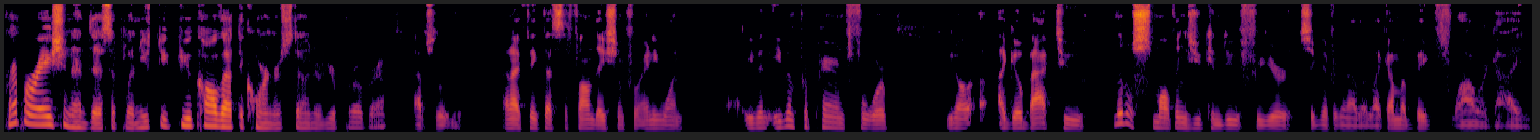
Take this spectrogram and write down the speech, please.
preparation and discipline. You you, you call that the cornerstone of your program. Absolutely, and I think that's the foundation for anyone, uh, even even preparing for. You know, I go back to little small things you can do for your significant other. Like I'm a big flower guy, and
